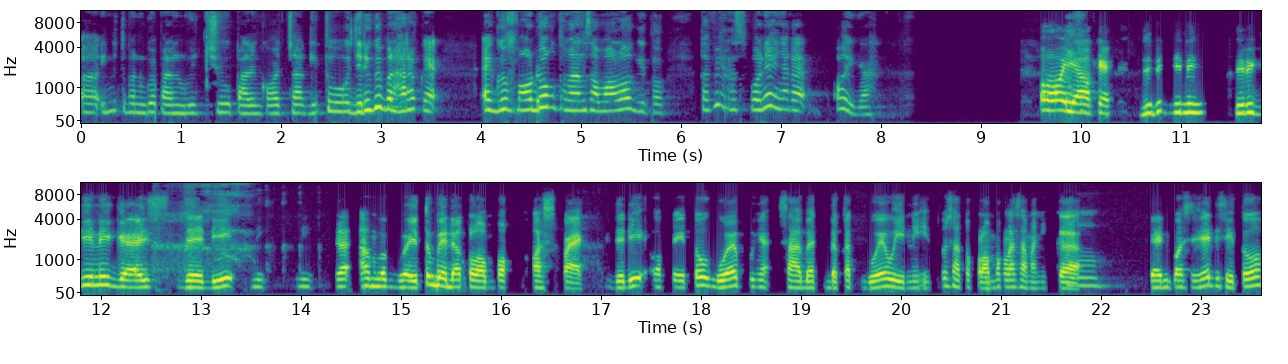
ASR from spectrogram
"Eh, ini teman gue paling lucu paling kocak gitu jadi gue berharap kayak eh gue mau dong temenan sama lo gitu tapi responnya hanya kayak oh iya Oh ya oke. Jadi gini, jadi gini guys. Jadi Nik- Nika sama gue itu beda kelompok ospek. Jadi waktu itu gue punya sahabat deket gue Winnie itu satu kelompok lah sama Nika. Mm-mm. Dan posisinya di situ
